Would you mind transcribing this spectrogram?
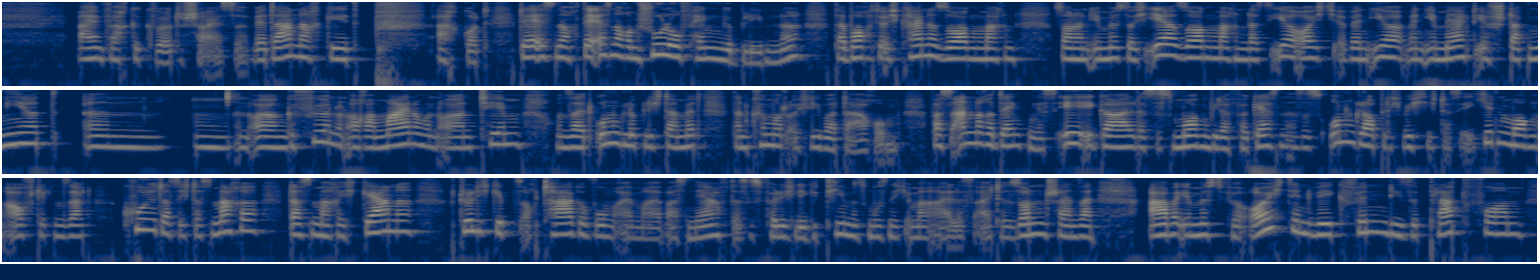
einfach gequirlte Scheiße. Wer danach geht, pff, ach Gott, der ist noch, der ist noch im Schulhof hängen geblieben, ne? Da braucht ihr euch keine Sorgen machen, sondern ihr müsst euch eher Sorgen machen, dass ihr euch, wenn ihr, wenn ihr merkt, ihr stagniert, ähm, Mm, in euren Gefühlen, in eurer Meinung, in euren Themen und seid unglücklich damit, dann kümmert euch lieber darum. Was andere denken, ist eh egal, das ist morgen wieder vergessen. Es ist unglaublich wichtig, dass ihr jeden Morgen aufsteht und sagt, cool, dass ich das mache, das mache ich gerne. Natürlich gibt es auch Tage, wo einmal was nervt, das ist völlig legitim, es muss nicht immer alles alte Sonnenschein sein, aber ihr müsst für euch den Weg finden, diese Plattform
